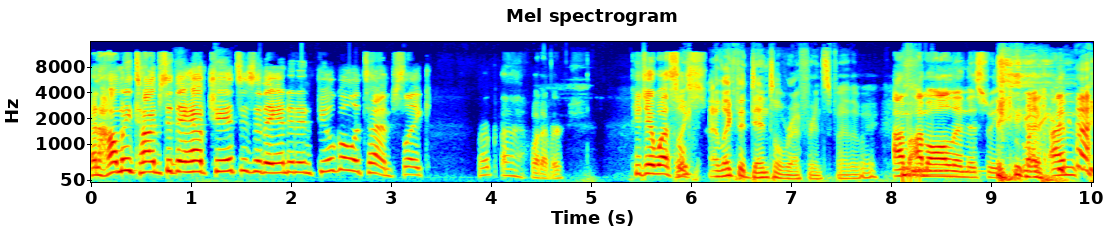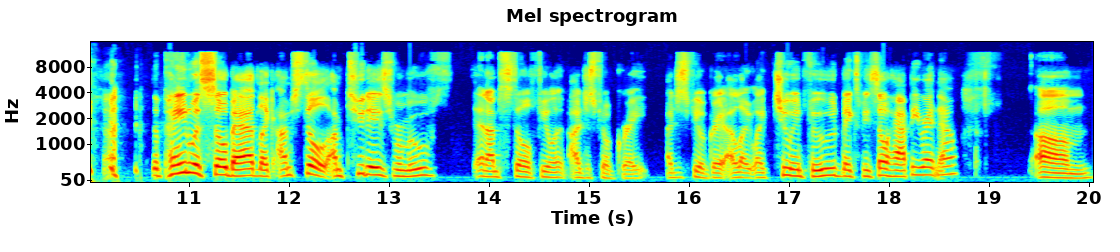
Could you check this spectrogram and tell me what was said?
And how many times did they have chances and they ended in field goal attempts? Like, uh, whatever. PJ I like, I like the dental reference, by the way. I'm I'm all in this week. Like I'm the pain was so bad. Like I'm still I'm two days removed and I'm still feeling I just feel great. I just feel great. I like like chewing food makes me so happy right now. Um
